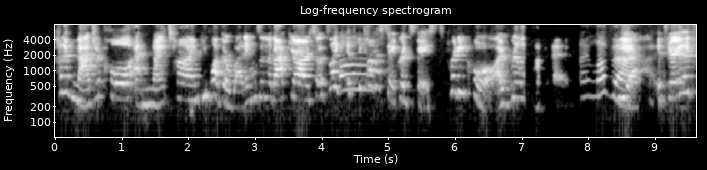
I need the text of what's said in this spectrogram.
kind of magical at nighttime. People have their weddings in the backyard, so it's like Oh. it's become a sacred space. It's pretty cool. I really love it. I love that. Yeah, it's very like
